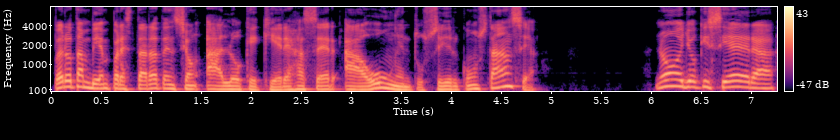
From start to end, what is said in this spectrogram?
pero también prestar atención a lo que quieres hacer aún en tu circunstancia. No, yo quisiera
